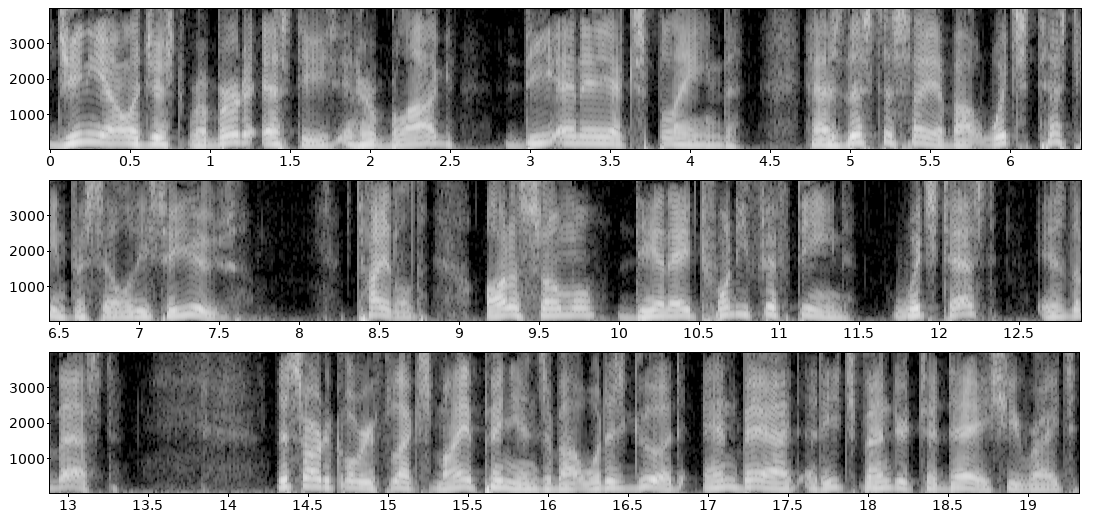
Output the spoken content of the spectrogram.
Genealogist Roberta Estes, in her blog DNA Explained, has this to say about which testing facilities to use. Titled Autosomal DNA 2015 Which Test is the Best? This article reflects my opinions about what is good and bad at each vendor today, she writes,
